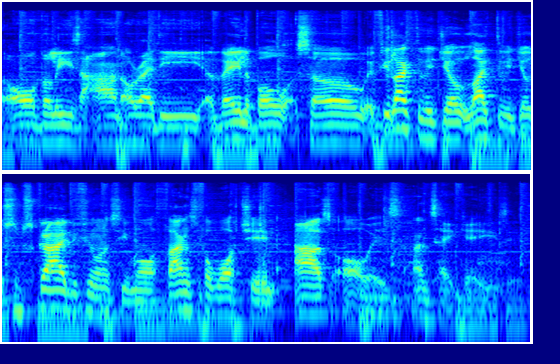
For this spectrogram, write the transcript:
all the leagues that aren't already available so if you like the video like the video subscribe if you want to see more thanks for watching as always and take it easy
